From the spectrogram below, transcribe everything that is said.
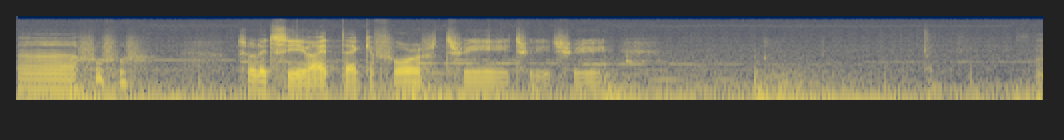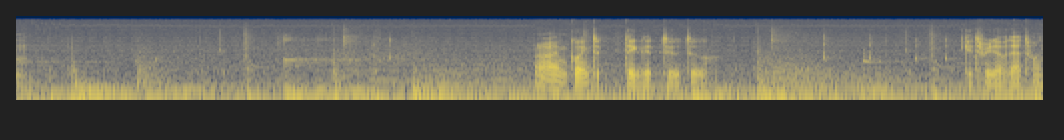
Uh, whew, whew. So let's see, if I take a 4, 3, 3, 3... Hmm. I'm going to take the 2 too. Get rid of that one.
